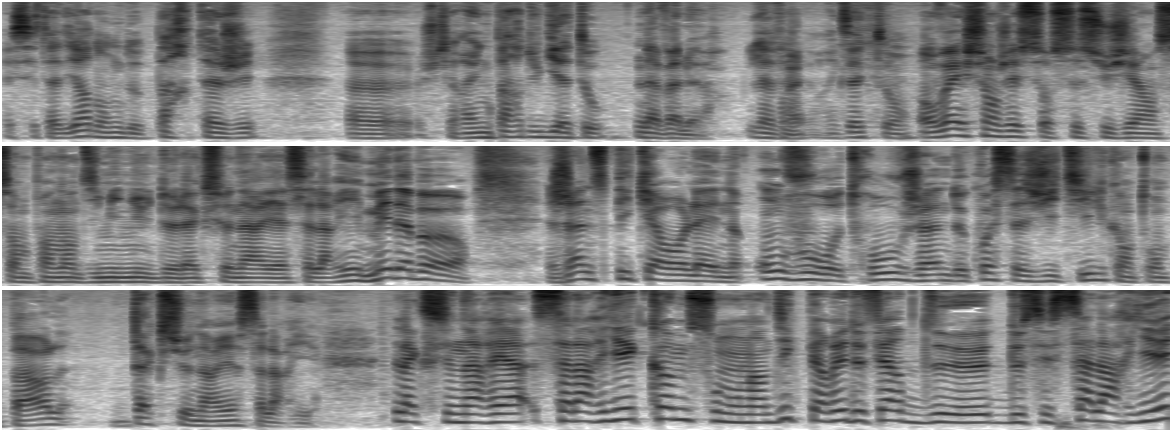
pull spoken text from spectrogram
et c'est-à-dire donc de partager, euh, je dirais, une part du gâteau. La valeur. La valeur, ouais. exactement. On va échanger sur ce sujet ensemble pendant 10 minutes de l'actionnariat salarié. Mais d'abord, Jeanne Spicarolène, on vous retrouve. Jeanne, de quoi s'agit-il quand on parle L'actionnariat salarié, comme son nom l'indique, permet de faire de, de ses salariés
